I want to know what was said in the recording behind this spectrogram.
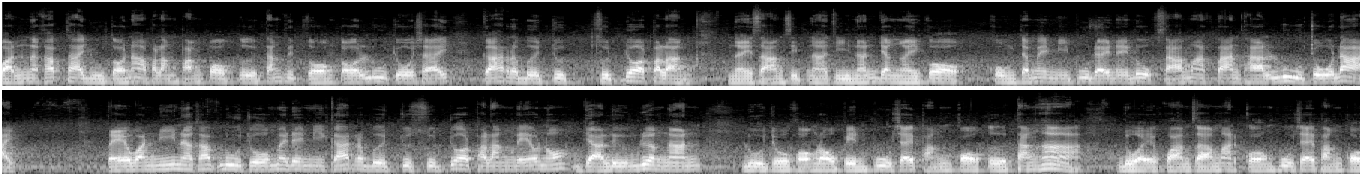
วรรค์นะครับ ถ้าอยู่ต่อหน้าพลังผังก่อเกิดทั้ง 12 ตอนลู่โจใช้การระเบิดจุดสุดยอดพลังใน 30 นาทีนั้นยังไงก็คงจะไม่มีผู้ใดในโลกสามารถต้านทานลู่โจได้ แต่วันนี้นะครับลู่โจไม่ได้มีการระเบิดจุดสุดยอดพลังแล้วเนาะอย่าลืมเรื่องนั้นลู่โจของเราเป็นผู้ใช้ผังก่อเกิดทั้ง 5 ด้วยความสามารถของผู้ใช้ผังก่อ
